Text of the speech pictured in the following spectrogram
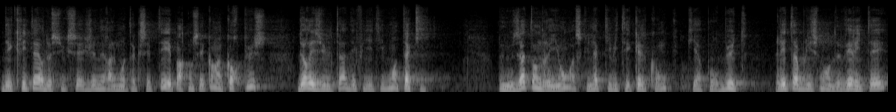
des critères de succès généralement acceptés et par conséquent un corpus de résultats définitivement acquis. Nous nous attendrions à ce qu'une activité quelconque qui a pour but l'établissement de vérité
